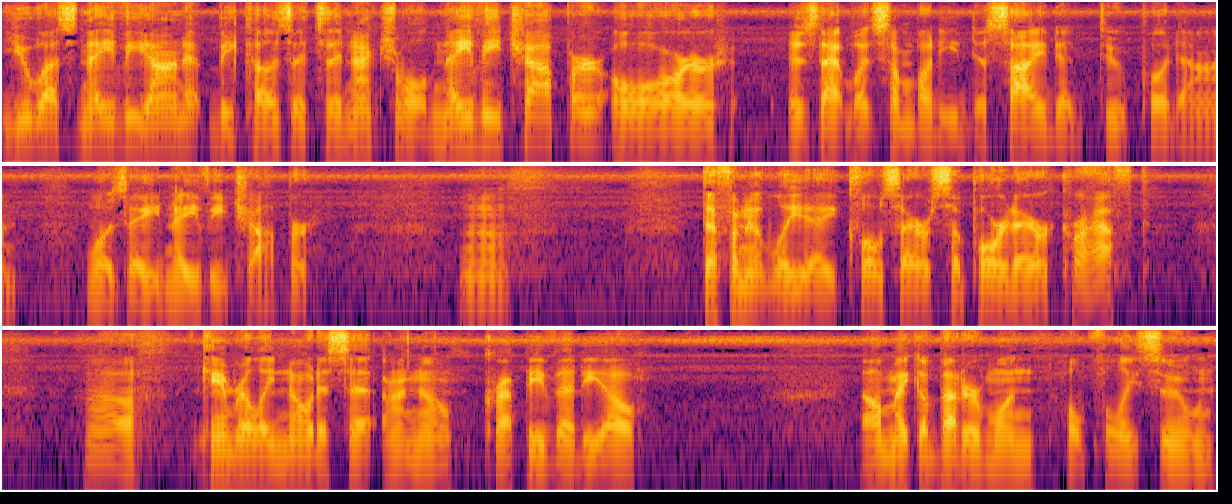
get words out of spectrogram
U.S. Navy on it because it's an actual Navy chopper or is that what somebody decided to put on was a Navy chopper? Uh, definitely a close air support aircraft. Uh, can't really notice it. I know. Crappy video. I'll make a better one hopefully soon.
